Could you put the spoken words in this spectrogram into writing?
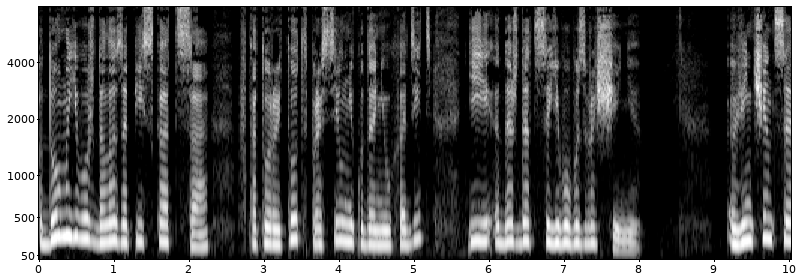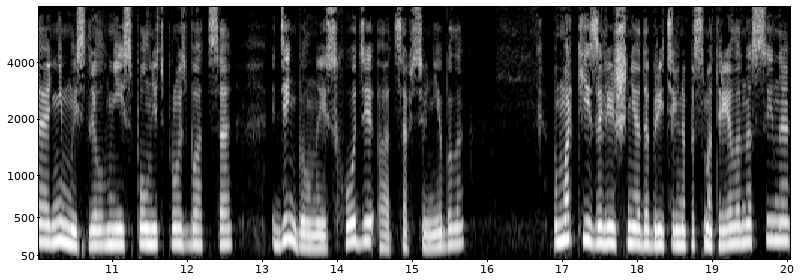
Дома его ждала записка отца, в которой тот просил никуда не уходить и дождаться его возвращения. Винченцо не мыслил не исполнить просьбу отца. День был на исходе, а отца все не было. Маркиза лишь неодобрительно посмотрела на сына,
